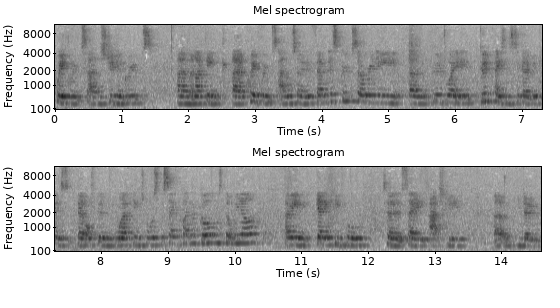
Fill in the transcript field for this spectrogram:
queer groups and student groups, um, and I think uh, queer groups and also feminist groups are really um, good way, good places to go because they're often working towards the same kind of goals that we are. I mean, getting people to say actually, um, you don't,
